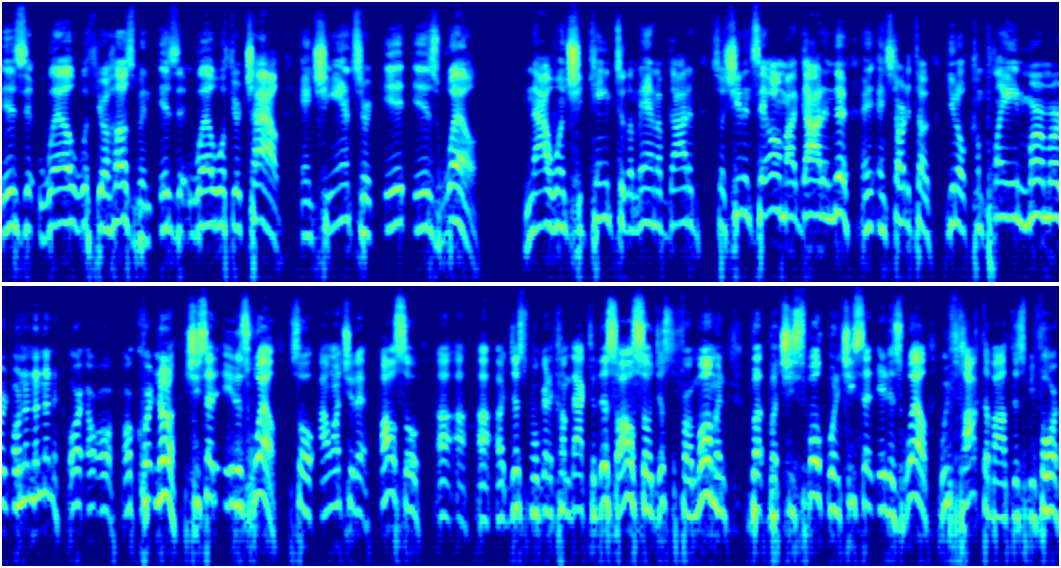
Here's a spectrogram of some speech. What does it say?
Is it well with your husband? Is it well with your child? And she answered, It is well. Now, when she came to the man of God, so she didn't say, "Oh my God," and, and, and started to, you know, complain, murmur, or no, no, no, or, or, or quit. No, no. She said, "It is well." So I want you to also, uh, uh, uh, uh just we're going to come back to this also just for a moment. But but she spoke when she said, "It is well." We've talked about this before.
